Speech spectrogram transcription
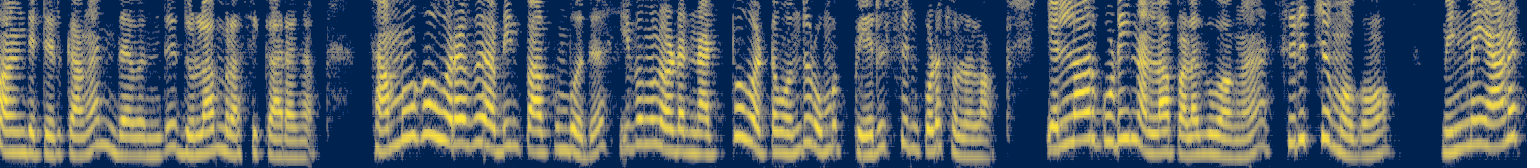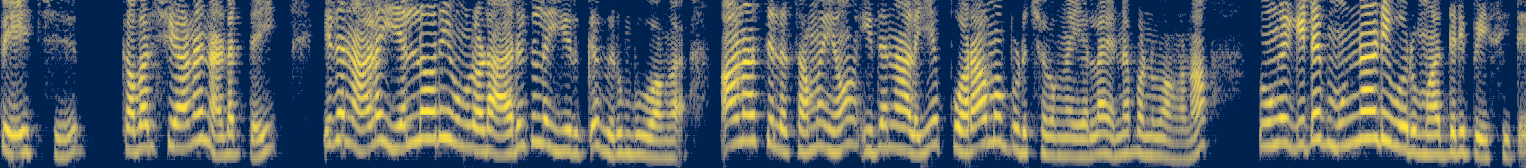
வாழ்ந்துட்டு இருக்காங்க இந்த வந்து துலாம் ராசிக்காரங்க. சமூக உறவு அப்படின்னு பார்க்கும்போது இவங்களோட நட்பு வட்டம் வந்து ரொம்ப பெருசுன்னு கூட சொல்லலாம். எல்லார் கூடயும் நல்லா பழகுவாங்க. சிரிச்ச முகம் மென்மையான பேச்சு கவர்ச்சியான நடத்தை. இதனால எல்லாரும் இவங்களோட அருகில் இருக்க விரும்புவாங்க. ஆனா சில சமயம் இதனாலேயே பொறாம பிடிச்சவங்க எல்லாம் என்ன பண்ணுவாங்கன்னா உங்ககிட்ட முன்னாடி ஒரு மாதிரி பேசிட்டு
